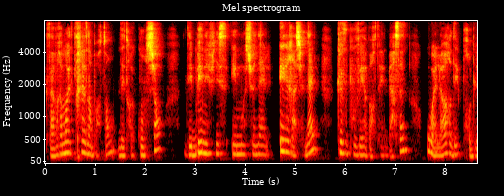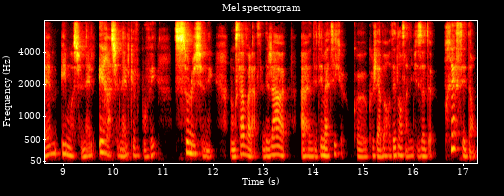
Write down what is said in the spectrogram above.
que ça va vraiment être très important d'être conscient des bénéfices émotionnels et rationnels que vous pouvez apporter à une personne ou alors des problèmes émotionnels et rationnels que vous pouvez solutionner. Donc ça, voilà, c'est déjà euh, des thématiques que, j'ai abordées dans un épisode précédent.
